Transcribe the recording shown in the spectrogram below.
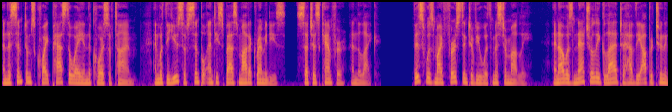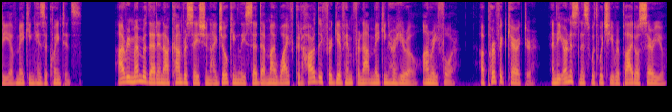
and the symptoms quite passed away in the course of time, and with the use of simple antispasmodic remedies, such as camphor and the like. This was my first interview with Mr. Motley, and I was naturally glad to have the opportunity of making his acquaintance. I remember that in our conversation I jokingly said that my wife could hardly forgive him for not making her hero, Henri IV, a perfect character, and the earnestness with which he replied, Oh, sérieux,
